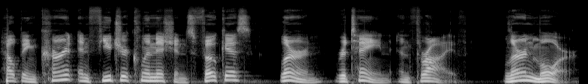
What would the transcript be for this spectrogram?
helping current and future clinicians focus, learn, retain, and thrive. Learn more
